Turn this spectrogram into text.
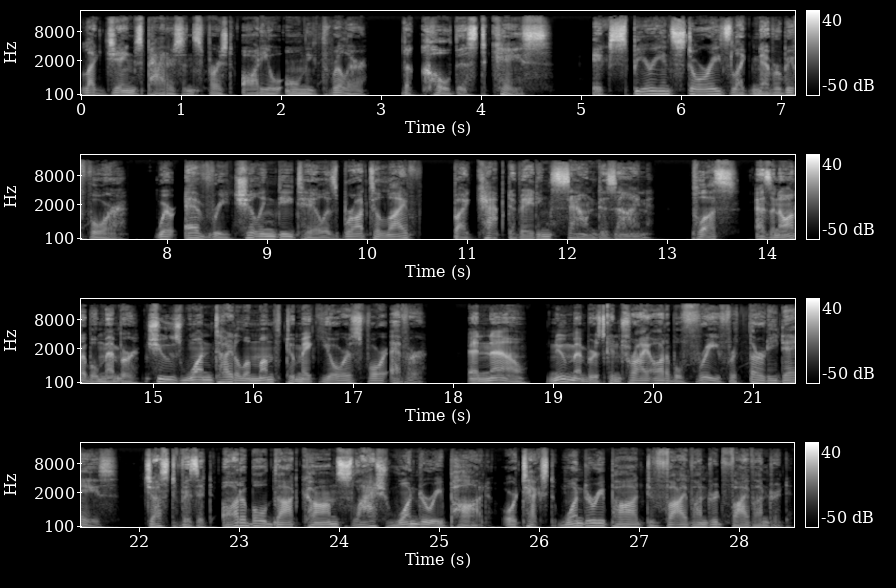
like James Patterson's first audio only thriller, The Coldest Case. Experience stories like never before, where every chilling detail is brought to life by captivating sound design. Plus, as an Audible member, choose one title a month to make yours forever. And now, new members can try Audible free for 30 days. Just visit audible.com slash WonderyPod or text WonderyPod to 500 500.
